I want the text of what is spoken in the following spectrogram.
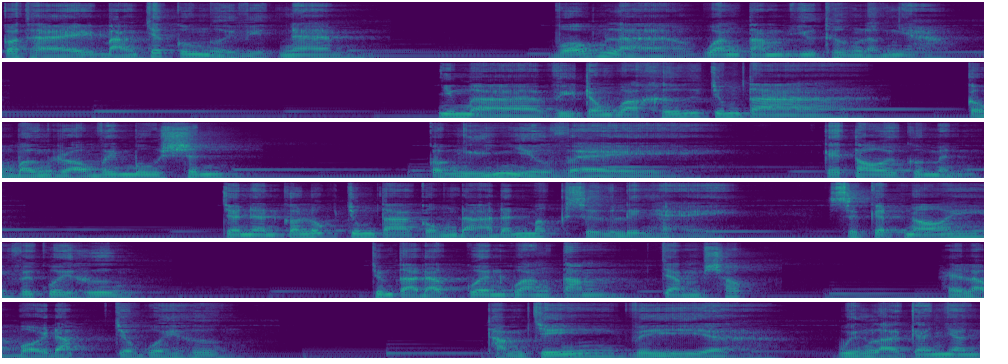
Có thể bản chất của người việt nam vốn là quan tâm yêu thương lẫn nhau. Nhưng mà vì trong quá khứ chúng ta còn bận rộn với mưu sinh, còn nghĩ nhiều về cái tôi của mình, cho nên có lúc chúng ta cũng đã đánh mất sự liên hệ, sự kết nối với quê hương chúng ta đã quên quan tâm, chăm sóc hay là bồi đắp cho quê hương. Thậm chí vì à, quyền lợi cá nhân,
